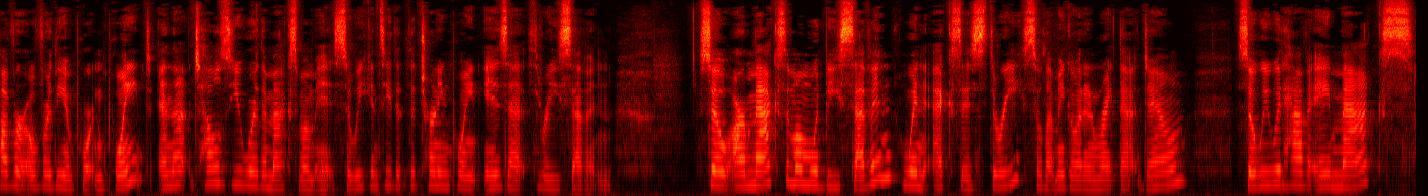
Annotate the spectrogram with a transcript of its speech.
hover over the important point and that tells you where the maximum is. So we can see that the turning point is at 3, 7. So our maximum would be 7 when x is 3. So let me go ahead and write that down. So we would have a max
